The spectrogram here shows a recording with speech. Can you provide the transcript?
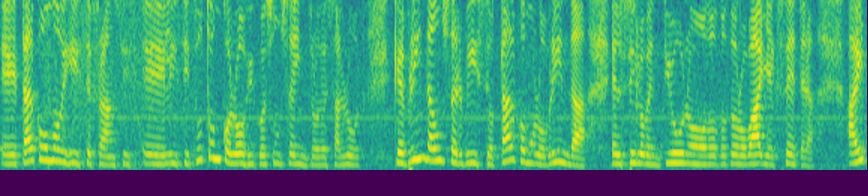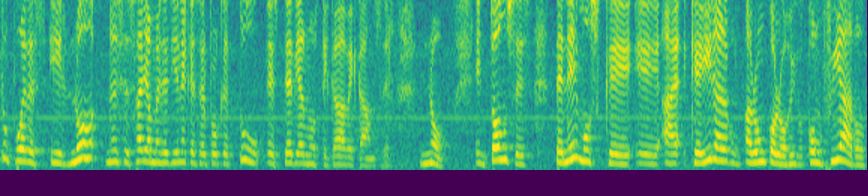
eh, tal como dijiste, Francis, el Instituto Oncológico es un centro de salud que brinda un servicio tal como lo brinda el siglo XXI, doctor Ovalle, etcétera. Ahí tú puedes ir, no necesariamente tiene que ser porque tú estés diagnosticada de cáncer, no entonces, tenemos que, eh, ir al, oncológico confiado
